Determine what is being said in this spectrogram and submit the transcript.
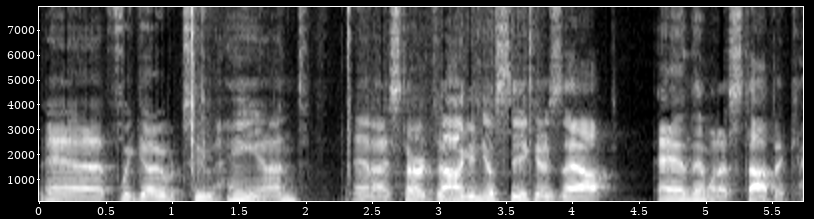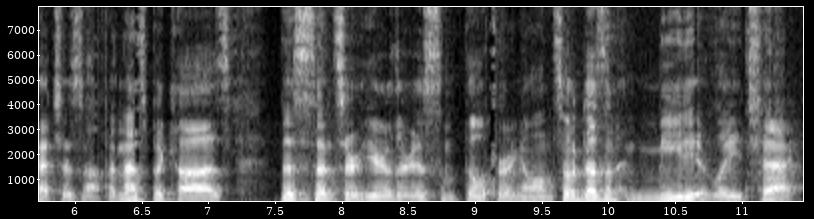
And if we go to hand and I start jogging, you'll see it goes out. And then when I stop, it catches up. And that's because this sensor here, there is some filtering on, so it doesn't immediately check,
